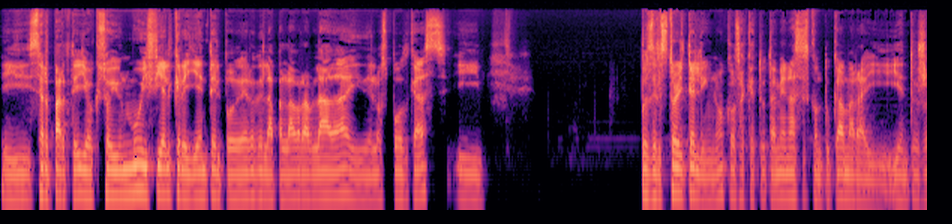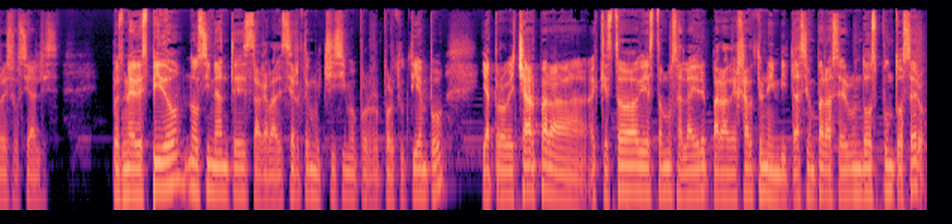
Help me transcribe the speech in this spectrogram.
y ser parte. Yo soy un muy fiel creyente del poder de la palabra hablada y de los podcasts y pues del storytelling, ¿no? Cosa que tú también haces con tu cámara y en tus redes sociales pues me despido, no sin antes agradecerte muchísimo por, por, tu tiempo y aprovechar para que todavía estamos al aire para dejarte una invitación para hacer un 2.0.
